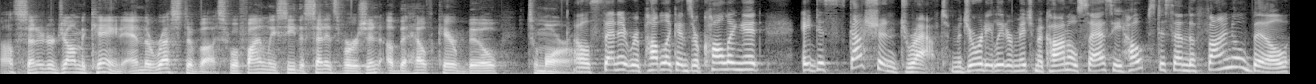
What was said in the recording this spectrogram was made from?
Well, Senator John McCain and the rest of us will finally see the Senate's version of the health care bill tomorrow. Well, Senate Republicans are calling it a discussion draft. Majority Leader Mitch McConnell says he hopes to send the final bill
